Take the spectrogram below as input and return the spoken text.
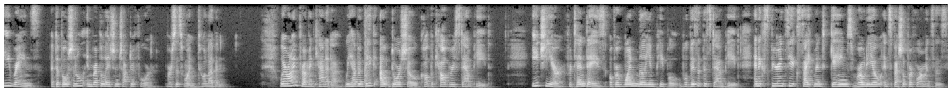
He reigns, a devotional in Revelation chapter 4, verses 1 to 11. Where I'm from in Canada, we have a big outdoor show called the Calgary Stampede. Each year, for 10 days, over 1 million people will visit the Stampede and experience the excitement, games, rodeo, and special performances.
